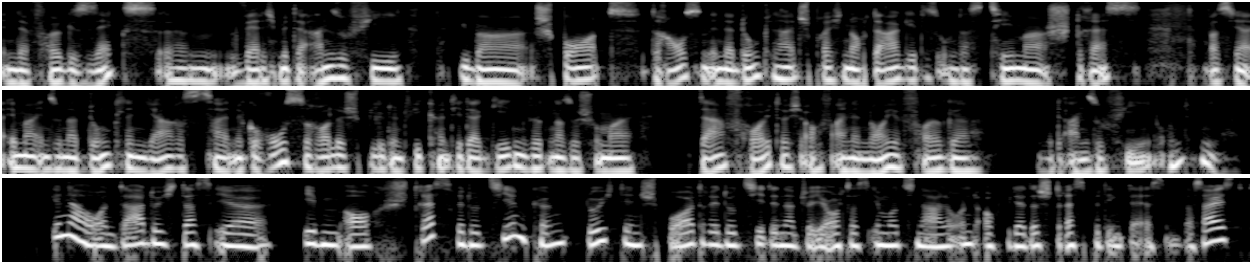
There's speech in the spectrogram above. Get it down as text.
In der Folge 6 ähm, werde ich mit der Ann-Sophie über Sport draußen in der Dunkelheit sprechen. Auch da geht es um das Thema Stress, was ja immer in so einer dunklen Jahreszeit eine große Rolle spielt. Und wie könnt ihr dagegen wirken? Also schon mal, da freut euch auf eine neue Folge mit Ann-Sophie und mir. Genau, und dadurch, dass ihr eben auch Stress reduzieren könnt durch den Sport, reduziert ihr natürlich auch das emotionale und auch wieder das stressbedingte Essen. Das heißt,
